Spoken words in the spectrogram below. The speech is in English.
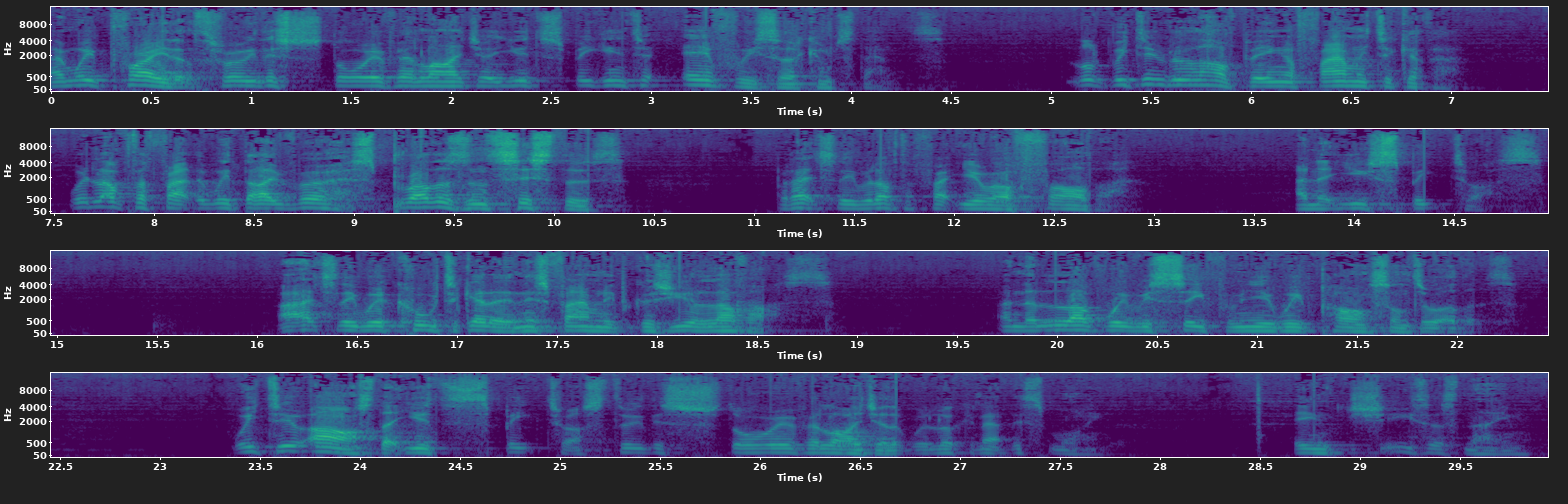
and we pray that through this story of Elijah, you'd speak into every circumstance. Lord, we do love being a family together. We love the fact that we're diverse, brothers and sisters. But actually, we love the fact you're our Father and that you speak to us. Actually, we're called together in this family because you love us. And the love we receive from you, we pass on to others. We do ask that you'd speak to us through this story of Elijah that we're looking at this morning. In Jesus' name,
